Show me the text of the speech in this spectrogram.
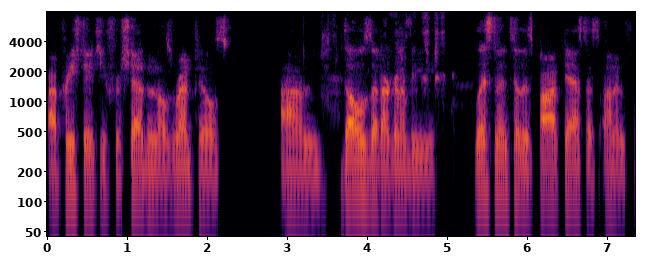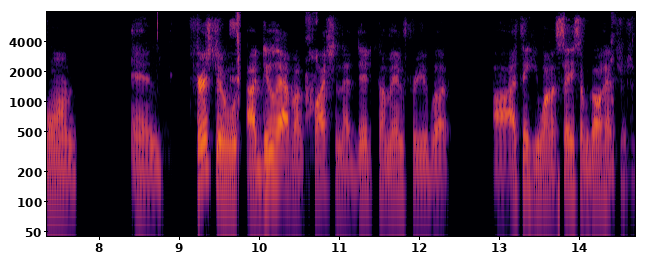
I appreciate you for shedding those red pills on those that are going to be listening to this podcast that's uninformed. And Trisha, I do have a question that did come in for you, but uh, I think you want to say something. Go ahead, Trisha.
